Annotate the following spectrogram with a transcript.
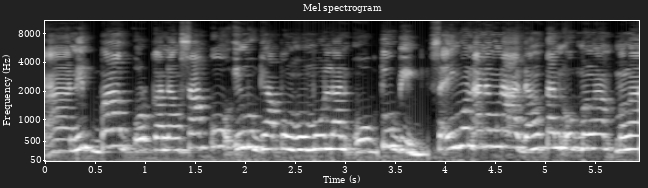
ah, net bag or kanang sako, imo gihapon humulan og tubig. Sa ingon anang naadangtan og mga mga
